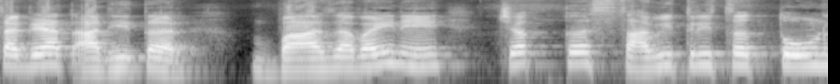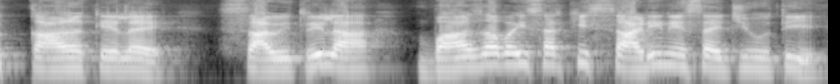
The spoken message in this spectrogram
सगळ्यात आधी तर बाळजाबाईने चक्क सावित्रीचं तोंड काळं केलंय. सावित्रीला बाळाबाईसारखी साडी नेसायची होती.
